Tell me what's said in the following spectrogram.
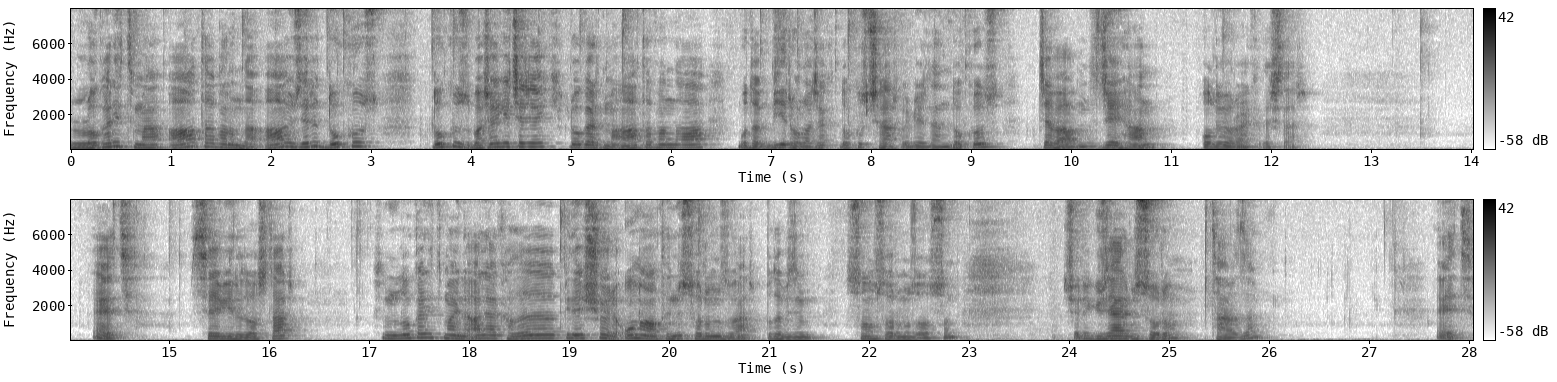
logaritma A tabanında A üzeri 9 9 başa geçecek. Logaritma A tabanında A bu da 1 olacak. 9 çarpı 1'den 9 cevabımız Ceyhan oluyor arkadaşlar. Evet sevgili dostlar Şimdi logaritma ile alakalı bir de şöyle 16. sorumuz var. Bu da bizim son sorumuz olsun. Şöyle güzel bir soru tarzı. Evet.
